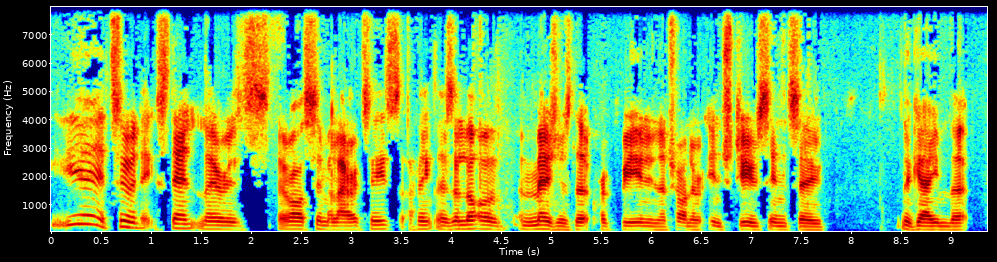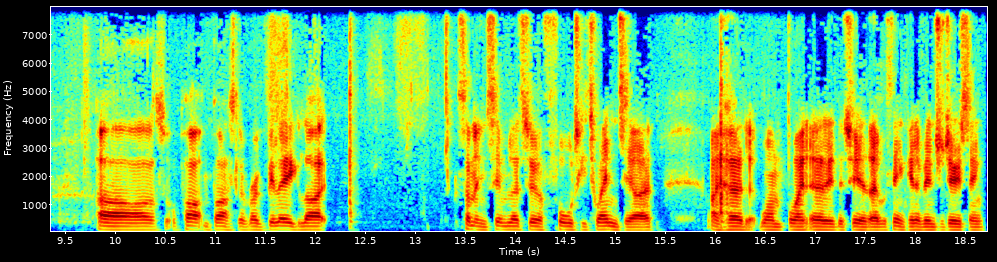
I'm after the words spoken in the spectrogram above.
Yeah, to an extent, there is there are similarities. I think there's a lot of measures that rugby union are trying to introduce into the game that are sort of part and parcel of rugby league, like something similar to a 40-20. I I heard at one point earlier this year they were thinking of introducing,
